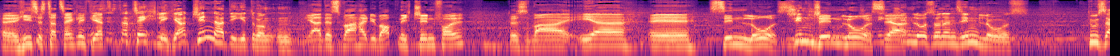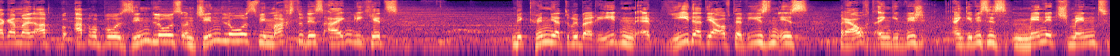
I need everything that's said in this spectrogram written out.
Äh, hieß es tatsächlich, die Das hat, ist tatsächlich, ja. Gin hat die getrunken. ja, das war halt überhaupt nicht ginvoll. Das war eher äh, sinnlos. Ginlos, Nicht ja. Ginlos, sondern sinnlos. Du sag einmal, ap apropos sinnlos und ginlos, wie machst du das eigentlich jetzt? Wir können ja drüber reden. Äh, jeder, der auf der Wiesen ist, braucht ein, gewiss, ein gewisses Management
